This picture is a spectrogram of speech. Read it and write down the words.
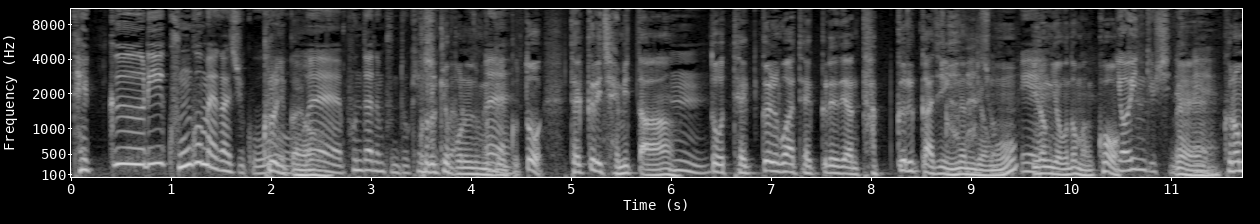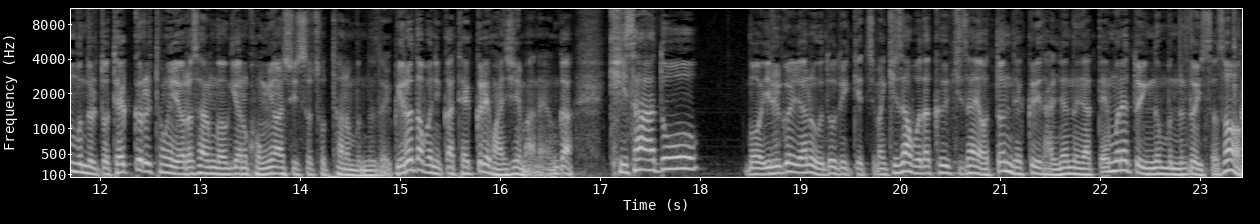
댓글이 궁금해가지고 그러니까요. 네, 본다는 분도 계시고요. 그렇게 보는 분도 네. 있고 또 댓글이 재밌다. 음. 또 댓글과 댓글에 대한 답글까지 읽는 맞아. 경우 예. 이런 경우도 많고 여인규시네. 네. 네. 그런 분들도 댓글을 통해 여러 사람과 의견을 공유할 수 있어 좋다는 분들도 있고 이러다 보니까 댓글에 관심이 많아요. 그러니까 기사도 뭐 읽으려는 의도도 있겠지만 기사보다 그 기사에 어떤 댓글이 달렸느냐 때문에 또 읽는 분들도 있어서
